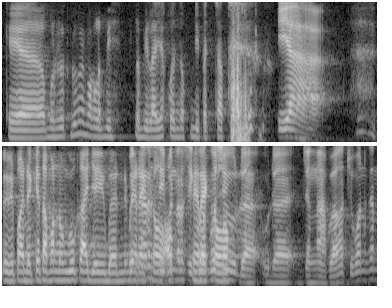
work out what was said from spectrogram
kayak menurut gue memang lebih lebih layak untuk dipecat. Iya. Daripada kita menunggu keajaiban bener miracle sih bener sih. Gue sih udah udah jengah banget. Cuman kan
